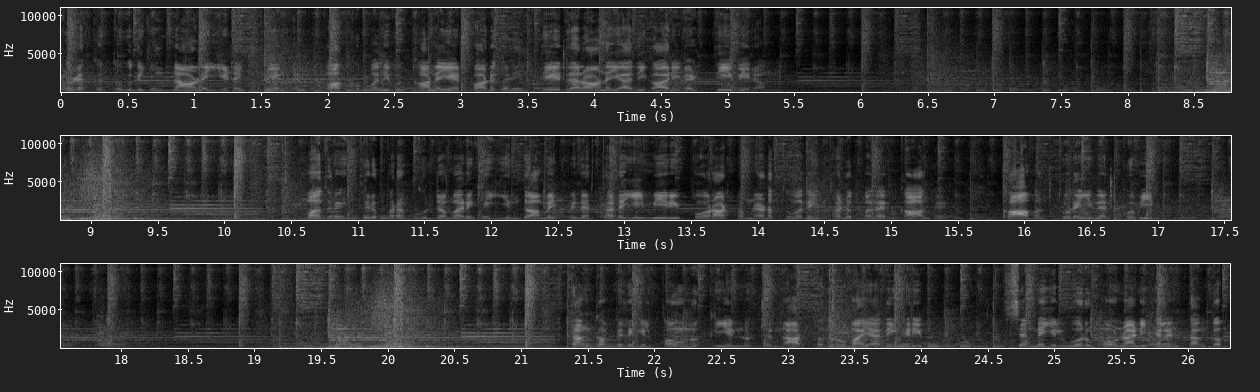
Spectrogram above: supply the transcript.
கிழக்கு தொகுதியில் நாளை இடைத்தேர்தல். வாக்குப்பதிவுக்கான ஏற்பாடுகளில் தேர்தல் ஆணைய அதிகாரிகள் தீவிரம். மதுரை திருப்பரங்குன்றம் அருகே இந்து அமைப்பினர் தடையை மீறி போராட்டம் நடத்துவதை தடுப்பதற்காக காவல்துறையினர் குவிப்பு தங்கம் விலையில் பவுனுக்கு எண்ணூற்று நாற்பது ரூபாய் அதிகரிப்பு. சென்னையில் ஒரு பவுன் அணிகலன் தங்கம்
